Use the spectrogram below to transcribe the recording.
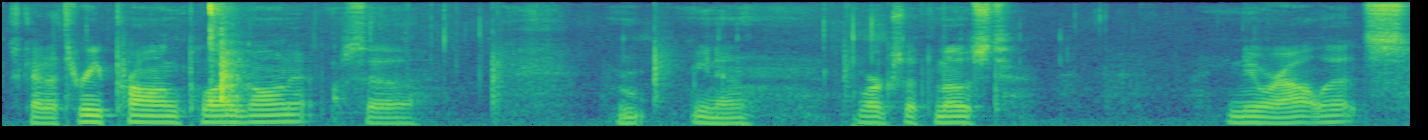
It's got a three prong plug on it, so, you know, works with most newer outlets.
